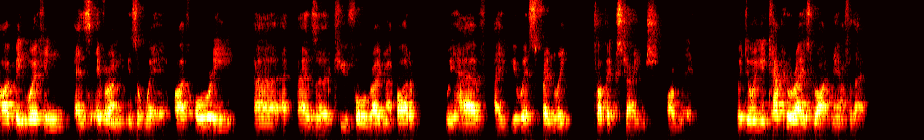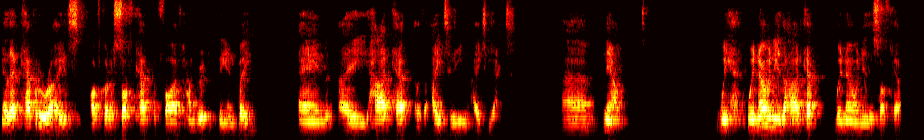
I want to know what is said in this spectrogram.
I've been working, as everyone is aware, I've already, uh, as a Q4 roadmap item, we have a US friendly top exchange on there. We're doing a capital raise right now for that. Now that capital raise, I've got a soft cap of 500 BNB and a hard cap of 1888. Um, now, we we're nowhere near the hard cap, we're nowhere near the soft cap.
